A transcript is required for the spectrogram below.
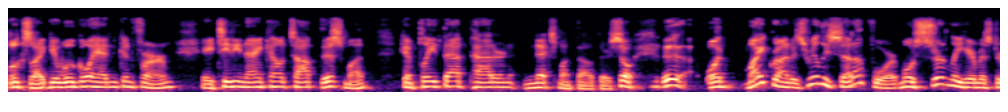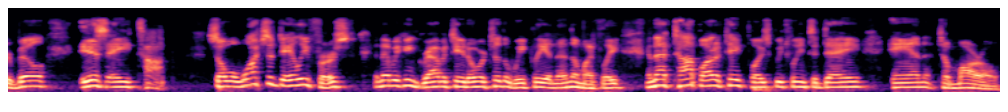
looks like it will go ahead and confirm a TD9 count top this month, complete that pattern next month out there. So, uh, what Micron is really set up for, most certainly here, Mr. Bill, is a top. So we'll watch the daily first, and then we can gravitate over to the weekly and then the monthly. And that top ought to take place between today and tomorrow.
